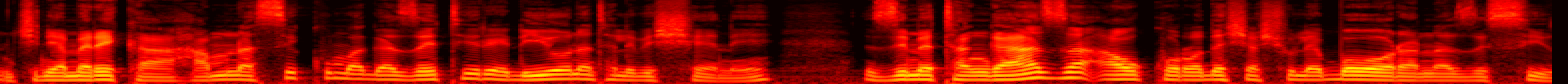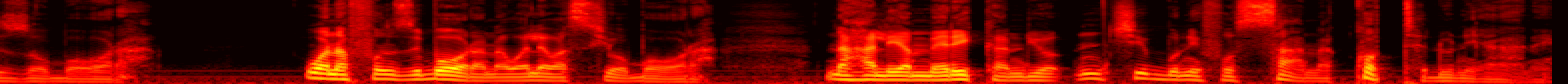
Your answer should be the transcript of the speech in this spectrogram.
Nchini Amerika hamna siku magazeti, redio na televisheni zimetangaza au kuorodhesha shule bora na zisizo bora, wanafunzi bora na wale wasio bora. Na hali Amerika ndiyo nchi bunifu sana kote duniani.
